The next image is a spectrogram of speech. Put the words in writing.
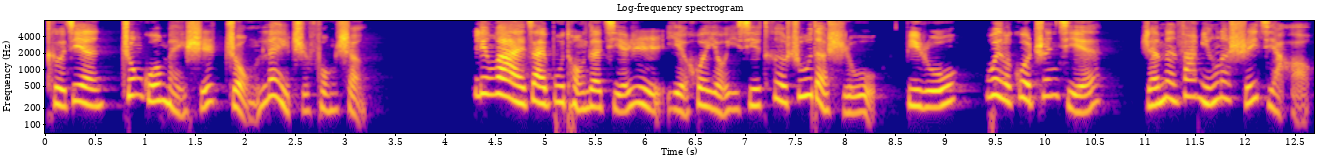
可见中国美食种类之丰盛。另外，在不同的节日也会有一些特殊的食物，比如为了过春节，人们发明了水饺。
